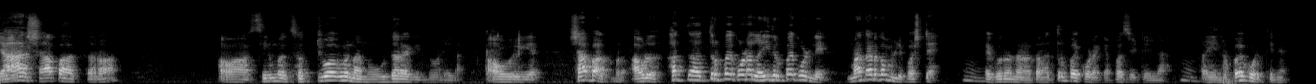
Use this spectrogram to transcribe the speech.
ಯಾರು ಶಾಪ ಹಾಕ್ತಾರೋ ಆ ಸಿನಿಮಾ ಸತ್ಯವಾಗ್ಲೂ ನಾನು ಉದ್ದಾರ ಆಗಿದ್ ನೋಡಿಲ್ಲ. ಅವರಿಗೆ ಶಾಪ ಹಾಕ್ಬಿಡ. ಅವ್ರು ಹತ್ತು ಹತ್ತು ರೂಪಾಯಿ ಕೊಡಲ್ಲ ಐದು ರೂಪಾಯಿ ಕೊಡ್ಲಿ. ಮಾತಾಡ್ಕೊಂಬಿಡ್ಲಿ ಫಸ್ಟೇ. ಏ ಗುರು ನನ್ನ ಹತ್ರ ಹತ್ತು ರೂಪಾಯಿ ಕೊಡೋ ಕೆಪಾಸಿಟಿ ಇಲ್ಲ. ಐದು ರೂಪಾಯಿ ಕೊಡ್ತೀನಿ.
